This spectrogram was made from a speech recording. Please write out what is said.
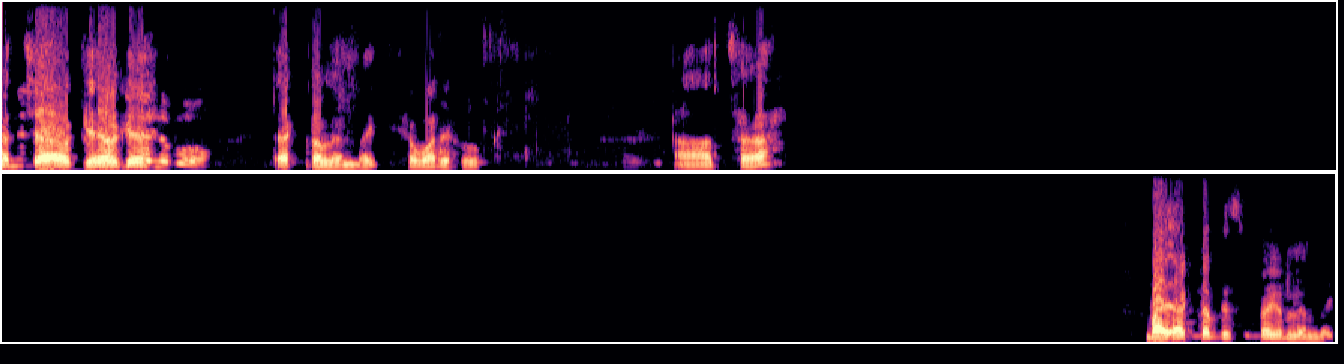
আচ্ছা ওকে ওকে। একটা লেন ভাই সবারই হোক। আচ্ছা। ভাই একটা বিস্কুট প্যাকেট লেন ভাই।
